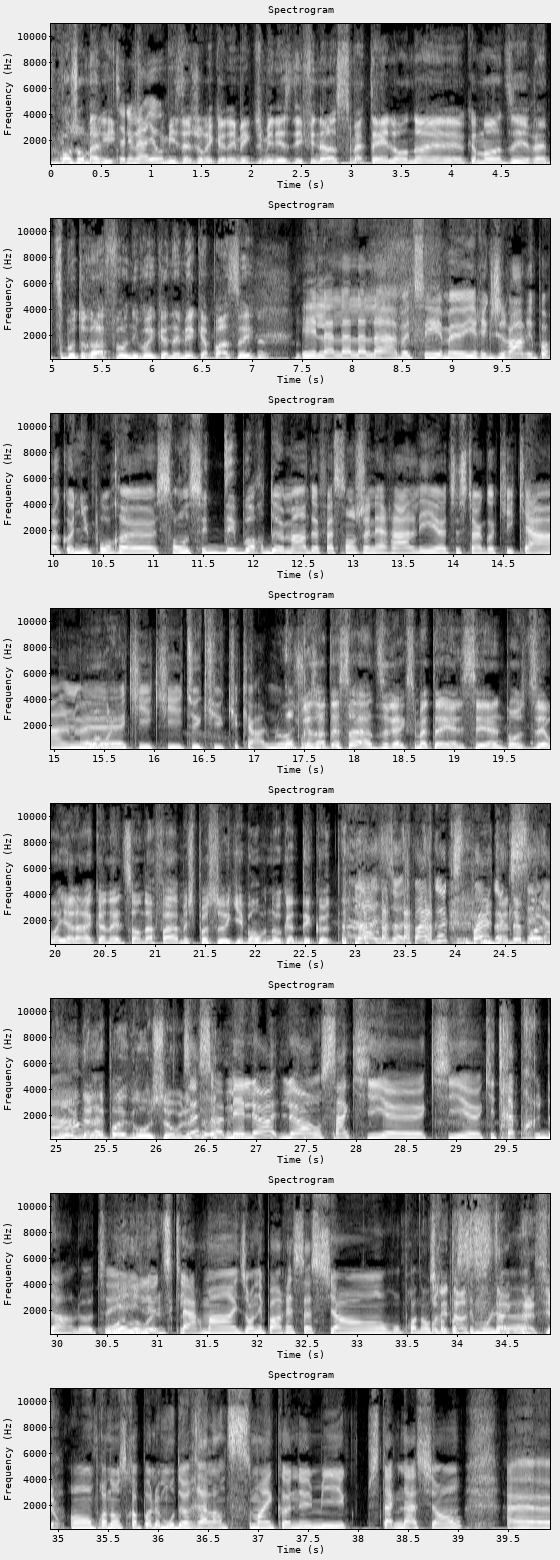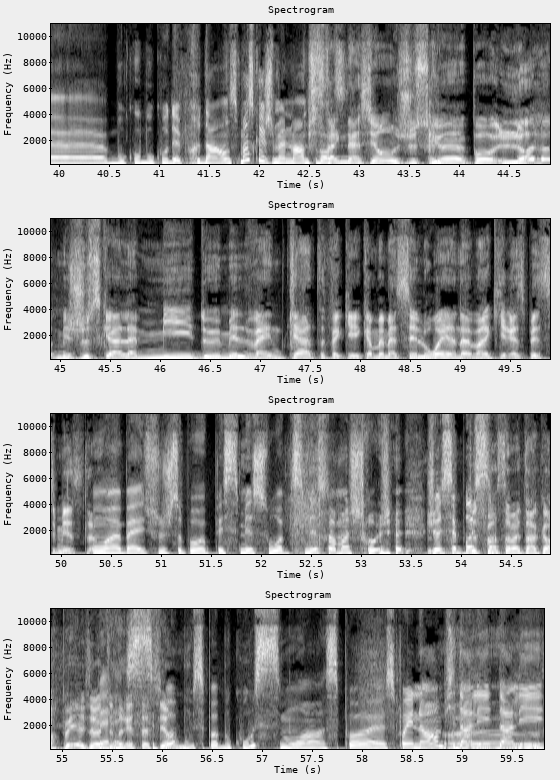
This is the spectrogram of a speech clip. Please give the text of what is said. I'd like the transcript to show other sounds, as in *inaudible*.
Bonjour Marie. Salut Mario. Mise à jour économique du ministre des Finances ce matin. Là, on a, un, comment dire, un petit bout de rough au niveau économique à passer. *laughs* Et là, là, là, là, ben, tu sais, Éric Girard est pas reconnu pour euh, son débordement de façon générale. Et euh, tu sais, c'est un gars qui est calme, Ouais, ouais. euh, qui, qui, qui, est calme. là. On présentait ça en direct ce matin à LCN, puis on se disait, ouais, il a l'air à connaître son affaire, mais je suis pas sûr qu'il est bon pour nos codes d'écoute. Non, c'est ça. Pas un gars qui, c'est pas *laughs* un il gars qui pas un gros, il donnait pas un gros show. C'est ça. Mais là, là, on sent qu'il euh, euh, qu'il est très prudent. Là. Ouais, ouais, il ouais. l'a dit clairement. Il dit on n'est pas en récession. On prononcera On pas ces mots-là. stagnation. On prononcera pas le mot de ralentissement économique. Stagnation. Euh, beaucoup, beaucoup de prudence. Moi, ce que je me demande, bon, Stagnation jusque, *clears throat* pas là, là, mais jusqu'à la mi-2024. Ça fait qu'il est quand même assez loin en avant qu'il reste pessimiste, là. Ouais, ben, je, je sais pas, pessimiste ou optimiste, là. Moi, je trouve, je, je sais pas si. penses que ça va être encore pire, ça va être Ben, une pas, récession? c'est pas beaucoup, six mois. C'est pas, euh, c'est pas énorme. Puis dans les, dans les,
